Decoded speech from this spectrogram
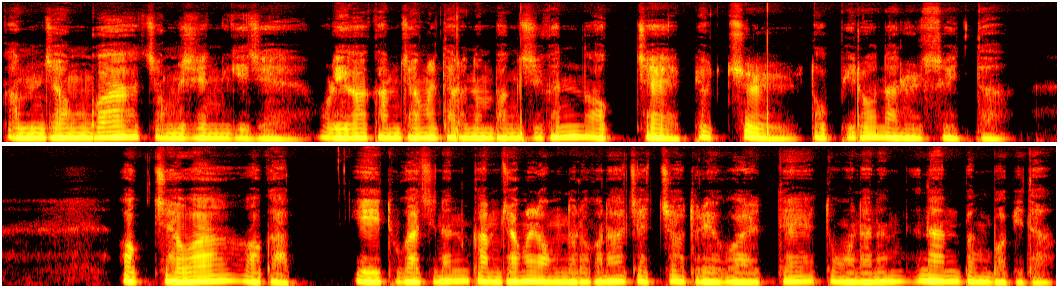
감정과 정신기제. 우리가 감정을 다루는 방식은 억제, 표출, 도피로 나눌 수 있다. 억제와 억압. 이 두 가지는 감정을 억누르거나 제쳐두려고 할 때 동원하는 흔한 방법이다.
